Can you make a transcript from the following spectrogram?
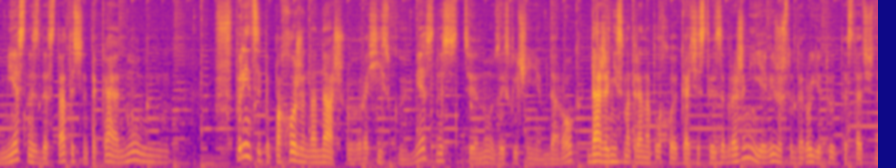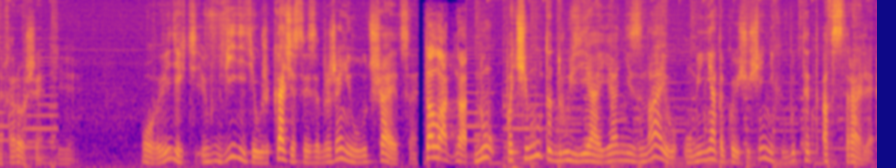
Местность достаточно такая, ну, в принципе, похожа на нашу российскую местность, ну, за исключением дорог. Даже несмотря на плохое качество изображения, я вижу, что дороги тут достаточно хорошие. О, вы видите, видите, уже качество изображения улучшается. Да ладно! Ну, почему-то, друзья, я не знаю, у меня такое ощущение, как будто это Австралия.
